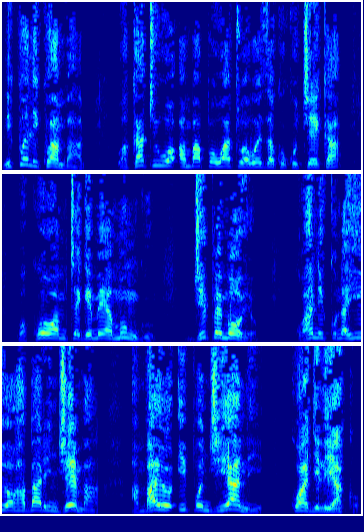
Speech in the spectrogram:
Ni kweli kwamba wakati huo ambapo watu waweza kukucheka kwa kuwa wamtegemea mungu jipe moyo kwani kuna hiyo habari njema ambayo ipo njiani kwa ajili yako.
